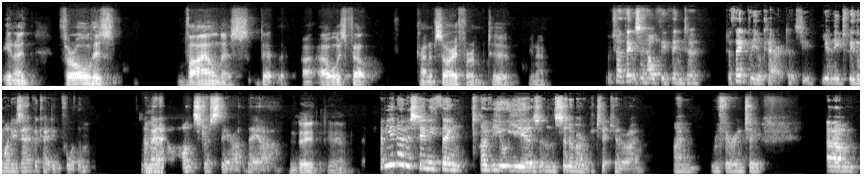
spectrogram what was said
you know, for all his vileness, that I, I always felt kind of sorry for him too. You know, which I think is a healthy thing to to think for your characters. You you need to be the one who's advocating for them, no yeah. matter how monstrous they are. They are. Indeed, yeah. Have you noticed anything over your years in the cinema, in particular? I'm I'm referring to um,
